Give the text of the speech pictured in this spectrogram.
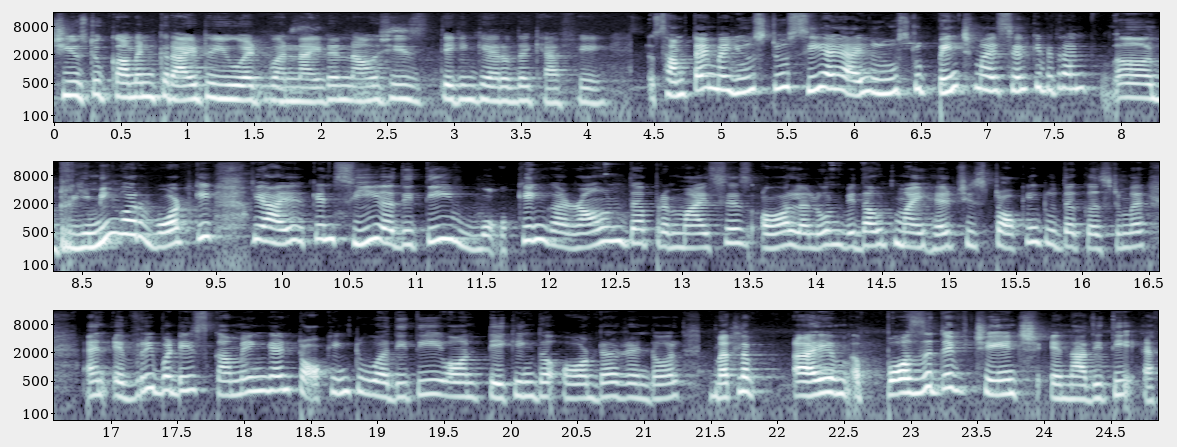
she used to come and cry to you at one night and now she's taking care of the cafe sometime I use to see I I use to pinch myself की बेटर आई एम ड्रीमिंग और वॉट की I can see Aditi walking around the premises all alone without my help she is talking to the customer and everybody is coming and talking to Aditi on taking the order and all मतलब I am a positive change in Aditi. Of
